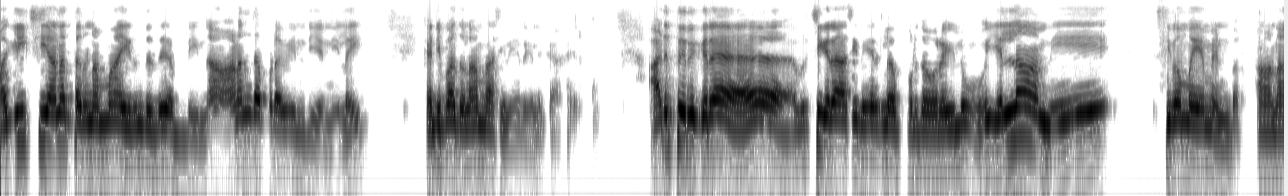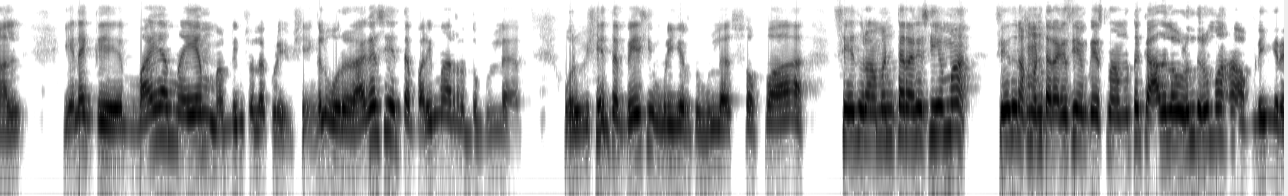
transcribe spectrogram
மகிழ்ச்சியான தருணமா இருந்தது அப்படின்னா ஆனந்தப்பட வேண்டிய நிலை கண்டிப்பா துலாம் ராசி நேர்களுக்காக இருக்கும். அடுத்து இருக்கிற விருச்சிக ராசி நேர்களை பொறுத்தவரையிலும் எல்லாமே சிவமயம் என்பர். ஆனால் எனக்கு பயமயம் அப்படின்னு சொல்லக்கூடிய விஷயங்கள் ஒரு ரகசியத்தை பரிமாறுறதுக்குள்ள ஒரு விஷயத்த பேசி முடிக்கிறதுக்குள்ள சொப்பா சேதுராமன்ட்ட ரகசியமா சேதுராமன்ட்ட ரகசியம் பேசினா மட்டும் காதுல விழுந்துருமா அப்படிங்கிற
